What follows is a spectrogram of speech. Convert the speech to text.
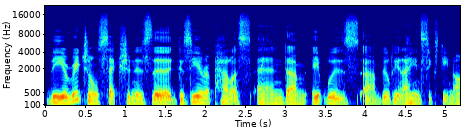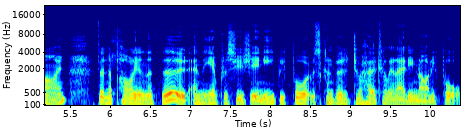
The original section is the Gezira Palace, and um, it was uh, built in 1869 for Napoleon III and the Empress Eugenie before it was converted to a hotel in 1894.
